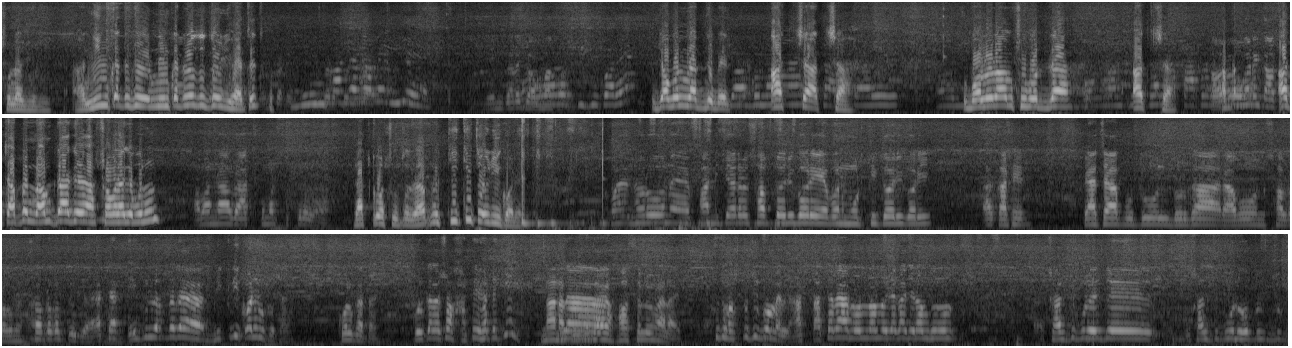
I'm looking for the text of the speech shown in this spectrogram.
সোনাঝুরি। আর নিম কাঠের নিম কাঠেরও তো তৈরি হয় তাই তো? নিম জগন্নাথ দেবের। আচ্ছা আচ্ছা। বলরাম সুভদ্রা আচ্ছা। আচ্ছা আপনার নামটা আগে সবার আগে বলুন। আমার নাম রাজকুমার সূত্রধর। রাজকুমার সূত্রধর আপনি কি কি তৈরি করেন? আমাদের ধরুন ফার্নিচারও সব তৈরি করি এবং মূর্তি তৈরি করি আর কাঠের। পেঁচা পুতুল দুর্গা রাবণ সব রকমের সব রকম তৈরি হয়। আচ্ছা এগুলো আপনারা বিক্রি করেন কোথায়? কলকাতায়। কলকাতা সব হাটে হাটে কি? না না কলকাতায় হসেল মেলায়। শুধু হস্তশিল্প মেলা। আর তাছাড়া আর অন্যান্য জায়গায় যেরকম ধরুন শান্তিপুরে যে শান্তিপুর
